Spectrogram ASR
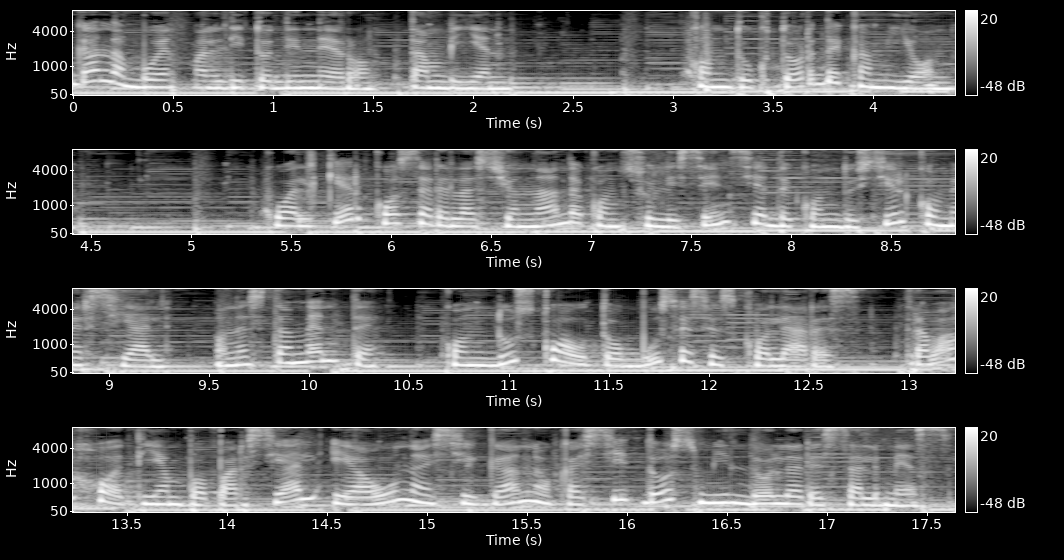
Gana buen maldito dinero también. Conductor de camión. Cualquier cosa relacionada con su licencia de conducir comercial. Honestamente, conduzco autobuses escolares. Trabajo a tiempo parcial y aún así gano casi 2 mil dólares al mes.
